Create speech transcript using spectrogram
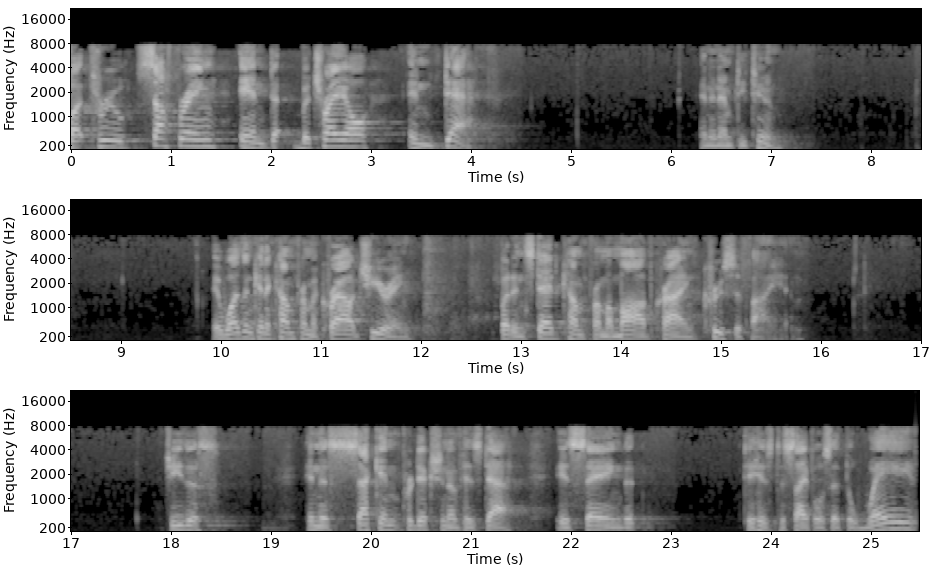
but through suffering and betrayal and death and an empty tomb. It wasn't going to come from a crowd cheering, but instead come from a mob crying, Crucify him. Jesus in this second prediction of his death is saying that to his disciples that the way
